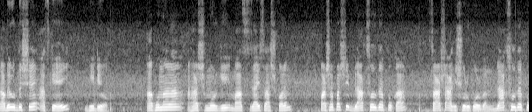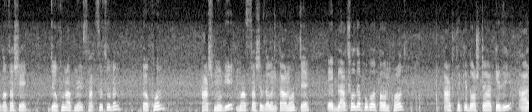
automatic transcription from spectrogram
তাদের উদ্দেশ্যে আজকে এই ভিডিও। আপনারা হাঁস, মুরগি, মাছ যাই চাষ করেন, পাশাপাশি ব্ল্যাক সোলজার পোকা চাষ আগে শুরু করবেন। ব্ল্যাক সোলজার পোকা চাষে যখন আপনি সাকসেস হবেন, তখন হাঁস, মুরগি, মাছ চাষে যাবেন। কারণ হচ্ছে, এই ব্ল্যাক সোলজার পোকা উৎপাদন খরচ আট থেকে দশ টাকা কেজি, আর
